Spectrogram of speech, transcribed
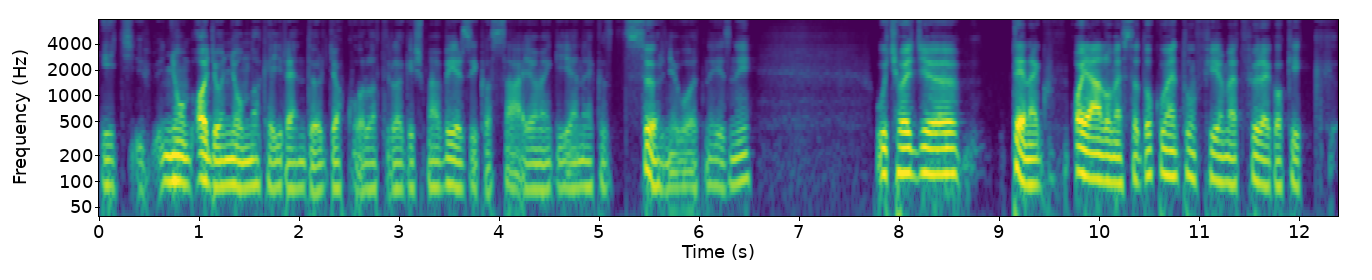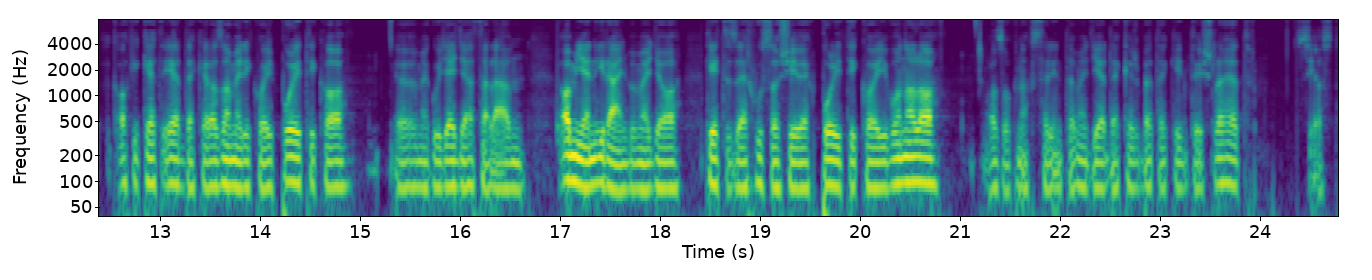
így nyom, agyon nyomnak egy rendőr gyakorlatilag, és már vérzik a szája, meg ilyenek. Ez szörnyű volt nézni. Úgyhogy tényleg ajánlom ezt a dokumentumfilmet, főleg akik, akiket érdekel az amerikai politika, meg úgy egyáltalán amilyen irányba megy a 2020-as évek politikai vonala, azoknak szerintem egy érdekes betekintés lehet. Sziasztok!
